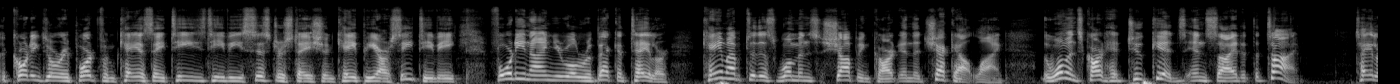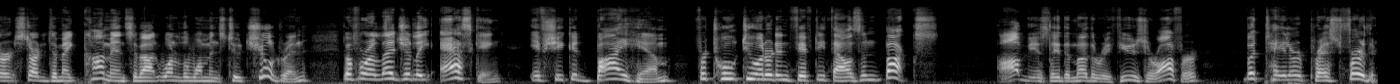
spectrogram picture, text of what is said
According to a report from KSAT TV's sister station, KPRC TV, 49 year old Rebecca Taylor came up to this woman's shopping cart in the checkout line. The woman's cart had two kids inside at the time. Taylor started to make comments about one of the woman's two children before allegedly asking if she could buy him for 250,000 bucks. Obviously, the mother refused her offer, but Taylor pressed further.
